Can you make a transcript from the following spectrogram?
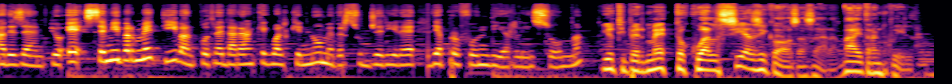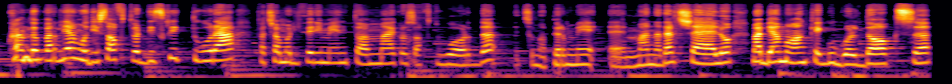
ad esempio, e se mi permetti Ivan potrei dare anche qualche nome per suggerire di approfondirli, insomma. Io ti permetto qualsiasi cosa, Sara, vai tranquilla. Quando parliamo di software di scrittura facciamo riferimento a Microsoft Word, insomma per me è manna dal cielo, ma abbiamo anche Google Docs,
